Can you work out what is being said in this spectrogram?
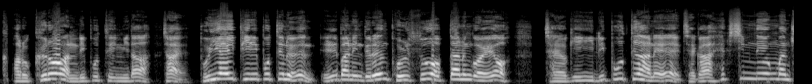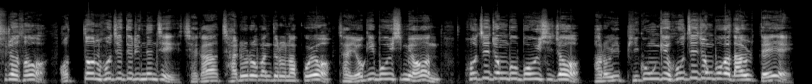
그- 바로 그러한 리포트입니다. 자, VIP 리포트는 일반인들은 볼 수 없다는 거예요. 자, 여기 이 리포트 안에 제가 핵심 내용만 추려서 어떤 호재들이 있는지 제가 자료로 만들어 놨고요. 자, 여기 보이시면 호재 정보 보이시죠? 바로 이 비공개 호재 정보가 나올 때,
